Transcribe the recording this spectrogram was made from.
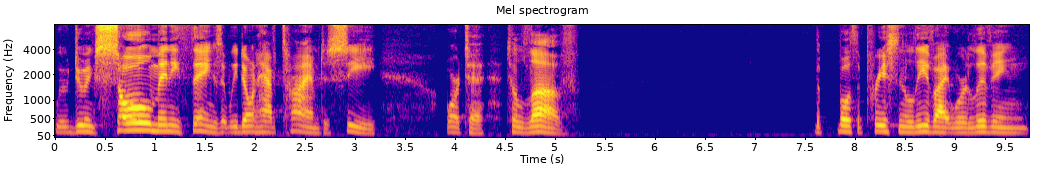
We're doing so many things that we don't have time to see or to, to love. The, both the priest and the Levite were living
